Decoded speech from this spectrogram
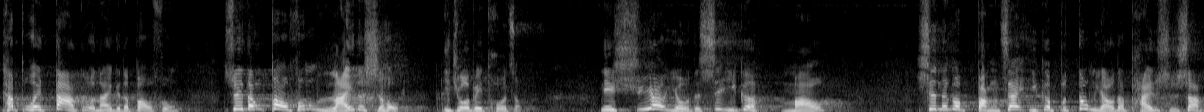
它不会大过那个的暴风，所以当暴风来的时候，你就会被拖走。你需要有的是一个锚，是能够绑在一个不动摇的磐石上。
